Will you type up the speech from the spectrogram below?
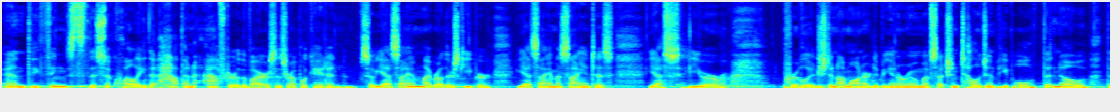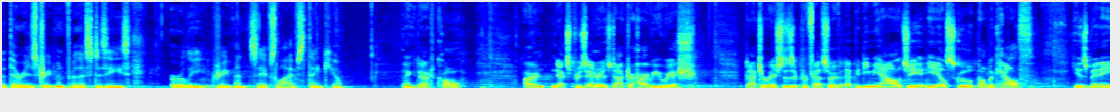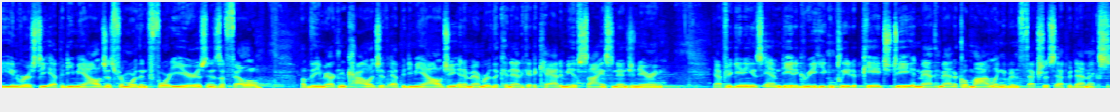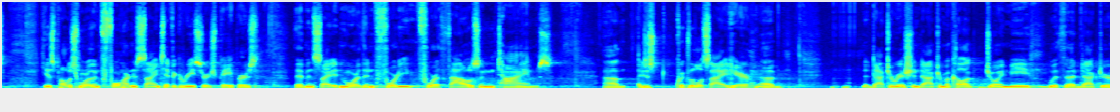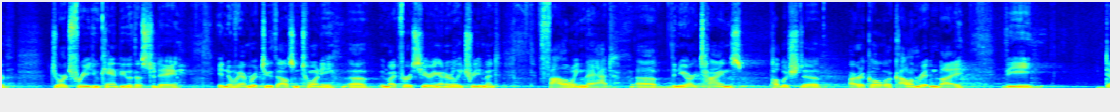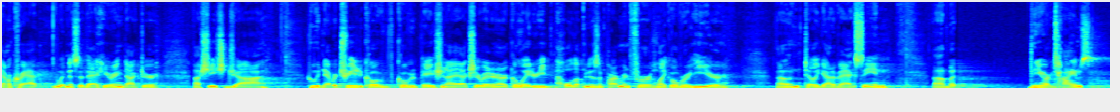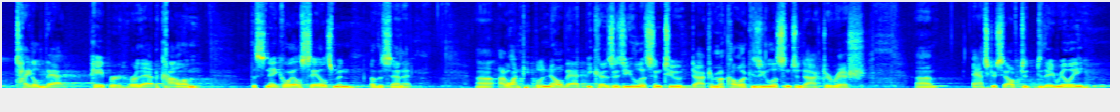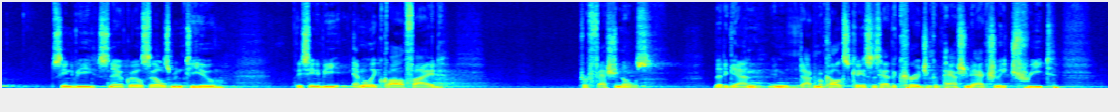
and the things, the sequelae that happen after the virus is replicated. So, yes, I am my brother's keeper. Yes, I am a scientist. Yes, you're privileged and I'm honored to be in a room of such intelligent people that know that there is treatment for this disease early treatment saves lives. Thank you. Thank you, Dr. Cole. Our next presenter is Dr. Harvey Risch. Dr. Risch is a professor of epidemiology at Yale School of Public Health. He has been a university epidemiologist for more than 40 years and is a fellow of the American College of Epidemiology and a member of the Connecticut Academy of Science and Engineering. After getting his MD degree, he completed a PhD in mathematical modeling of infectious epidemics. He has published more than 400 scientific research papers that have been cited more than 44,000 times. Um, just quick little aside here. Uh, Dr. Risch and Dr. McCullough joined me with uh, Dr. George Fareed, who can't be with us today, in November of 2020 uh, in my first hearing on early treatment. Following that, uh, the New York Times published an article, a column written by the Democrat witness at that hearing, Dr. Ashish Jha, who had never treated a COVID patient. I actually read an article later, he holed up in his apartment for like over a year uh, until he got a vaccine. Uh, but the New York Times titled that paper or that column, The Snake Oil Salesman of the Senate. Uh, I want people to know that because as you listen to Dr. McCullough, as you listen to Dr. Risch, uh, ask yourself do, do they really seem to be snake oil salesmen to you? They seem to be eminently qualified professionals that, again, in Dr. McCullough's case, has had the courage and compassion to actually treat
